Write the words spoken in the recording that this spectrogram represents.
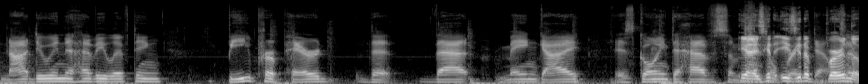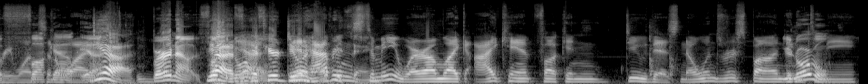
not doing the heavy lifting, be prepared that that main guy is going to have some. Yeah, he's gonna he's gonna burn the once fuck in a out. while. Yeah. Yeah. burnout. Yeah, if- normal. if you're doing it happens everything. to me where I'm like, I can't fucking do this. No one's responding You're normal. to me,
